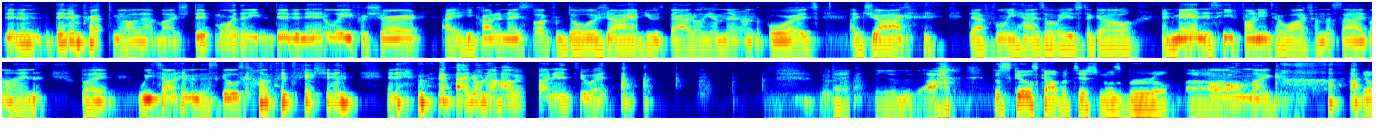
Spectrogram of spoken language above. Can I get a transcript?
didn't didn't impress me all that much. Did more than he did in Italy for sure. I, he caught a nice lob from Dolezaj and he was battling in there on the boards. Ajak definitely has a ways to go. And man, is he funny to watch on the sideline. But we saw him in the skills competition, and I don't know how he got into it. uh, the skills competition was brutal. Uh, oh my god! you know,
